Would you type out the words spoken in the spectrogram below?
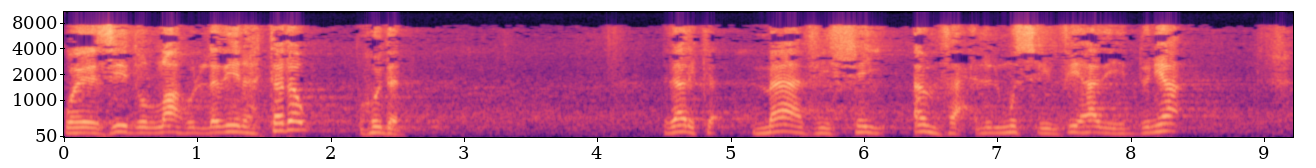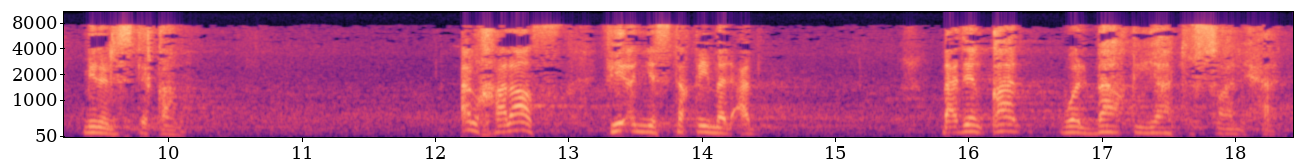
ويزيد الله الذين اهتدوا هدى. لذلك ما في شيء أنفع للمسلم في هذه الدنيا من الاستقامة. الخلاص في أن يستقيم العبد. بعدين قال والباقيات الصالحات.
